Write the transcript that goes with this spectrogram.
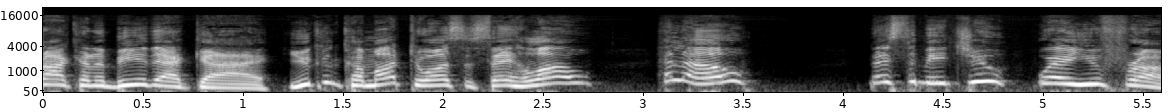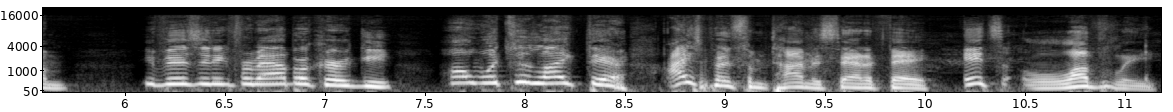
not going to be that guy. You can come up to us and say hello. Hello. Nice to meet you. Where are you from? You're visiting from Albuquerque. Oh, what's it like there? I spent some time in Santa Fe. It's lovely.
